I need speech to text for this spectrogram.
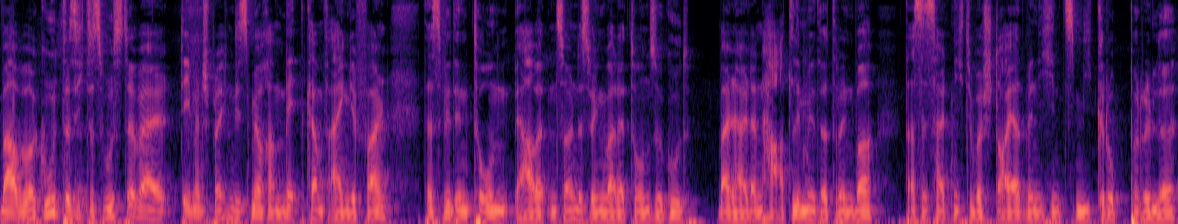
War aber gut, dass ich das wusste, weil dementsprechend ist mir auch am Wettkampf eingefallen, dass wir den Ton bearbeiten sollen. Deswegen war der Ton so gut, weil halt ein Hardlimiter drin war, dass es halt nicht übersteuert, wenn ich ins Mikro brülle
